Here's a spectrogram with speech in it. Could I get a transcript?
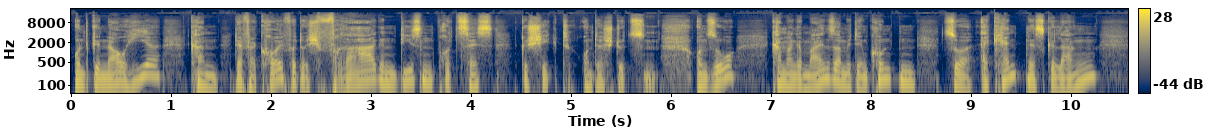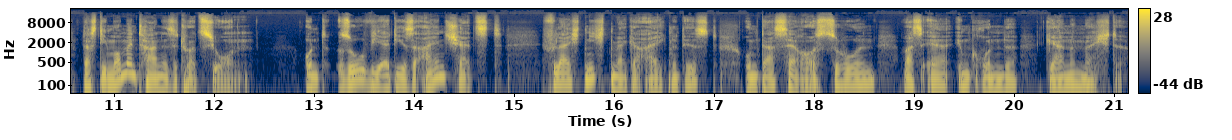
Und genau hier kann der Verkäufer durch Fragen diesen Prozess geschickt unterstützen. Und so kann man gemeinsam mit dem Kunden zur Erkenntnis gelangen, dass die momentane Situation und so wie er diese einschätzt, vielleicht nicht mehr geeignet ist, um das herauszuholen, was er im Grunde gerne möchte.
